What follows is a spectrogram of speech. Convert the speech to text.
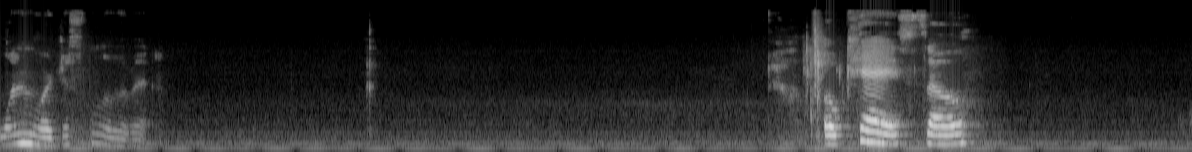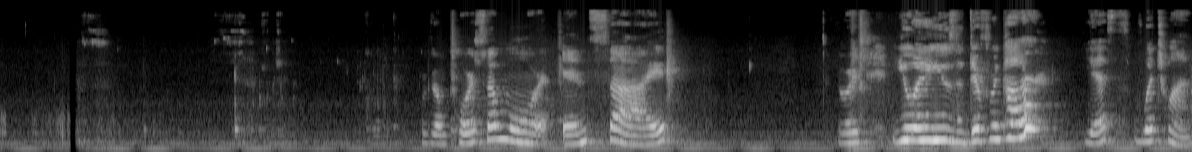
One more, just a little bit. Okay, so we're gonna pour some more inside. You wanna use a different color? Yes, which one?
